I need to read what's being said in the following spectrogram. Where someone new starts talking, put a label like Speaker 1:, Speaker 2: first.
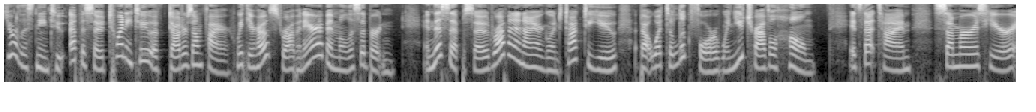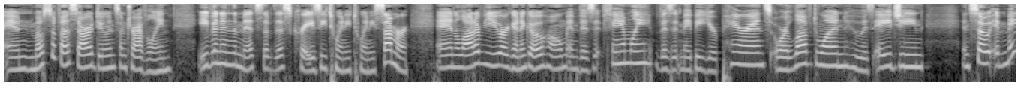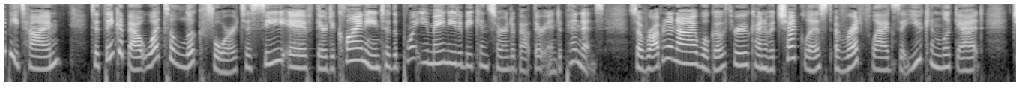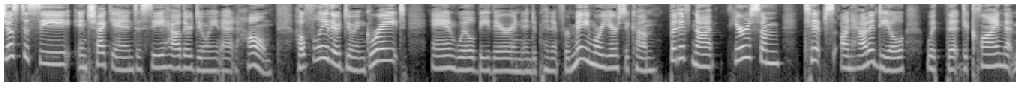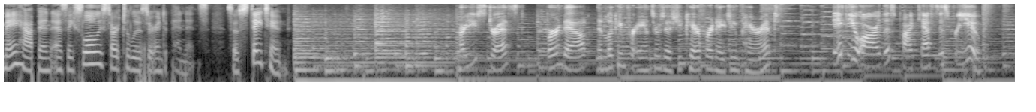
Speaker 1: You're listening to episode 22 of Daughters on Fire with your hosts, Robyn Arab and Melissa Burton. In this episode, Robyn and I are going to talk to you about what to look for when you travel home. It's that time. Summer is here, and most of us are doing some traveling, even in the midst of this crazy 2020 summer. And a lot of you are going to go home and visit family, visit maybe your parents or loved one who is aging and so it may be time to think about what to look for to see if they're declining to the point you may need to be concerned about their independence. So Robyn and I will go through kind of a checklist of red flags that you can look at just to see and check in to see how they're doing at home. Hopefully they're doing great and will be there and independent for many more years to come. But if not, here are some tips on how to deal with the decline that may happen as they slowly start to lose their independence. So stay tuned.
Speaker 2: Are you stressed, burned out, and looking for answers as you care for an aging parent?
Speaker 1: If you are, this podcast is for you.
